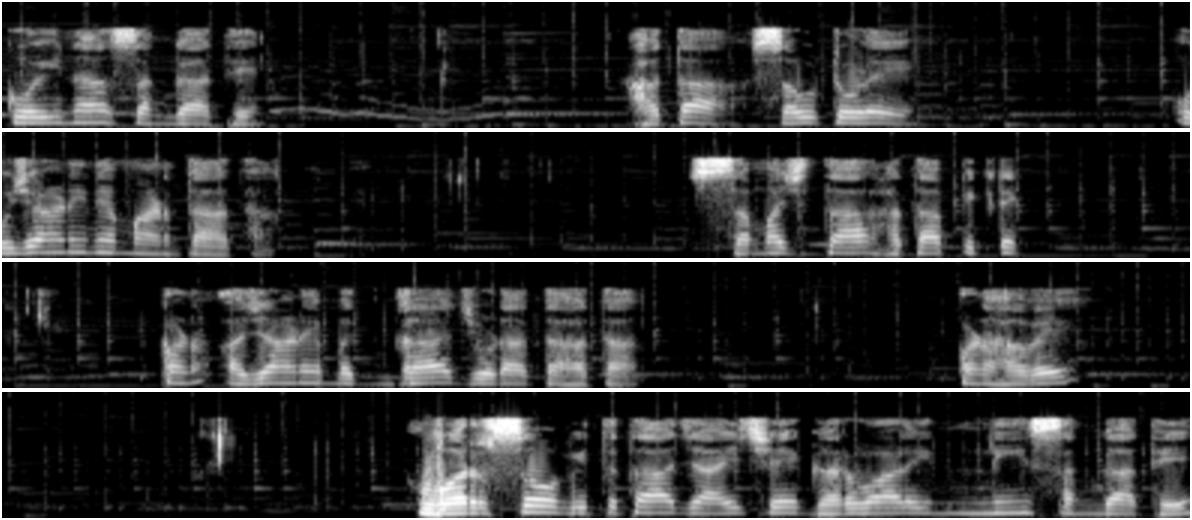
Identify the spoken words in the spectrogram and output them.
કોઈના સંગાથે. હતા સૌ ટોળે ઉજાણીને માણતા હતા. સમજતા હતા પિકનિક પણ અજાણે બધા જોડાતા હતા. પણ હવે વર્ષો વીતતા જાય છે ઘરવાળીની સંગાથે.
